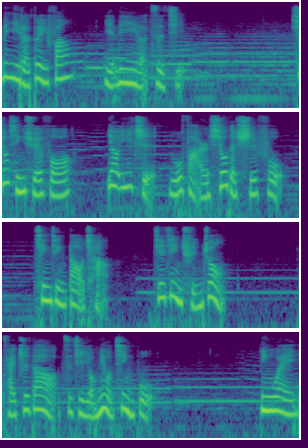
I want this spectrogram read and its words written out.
利益了对方，也利益了自己。修行学佛，要依止如法而修的师父，亲近道场。接近群众，才知道自己有没有进步。因为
